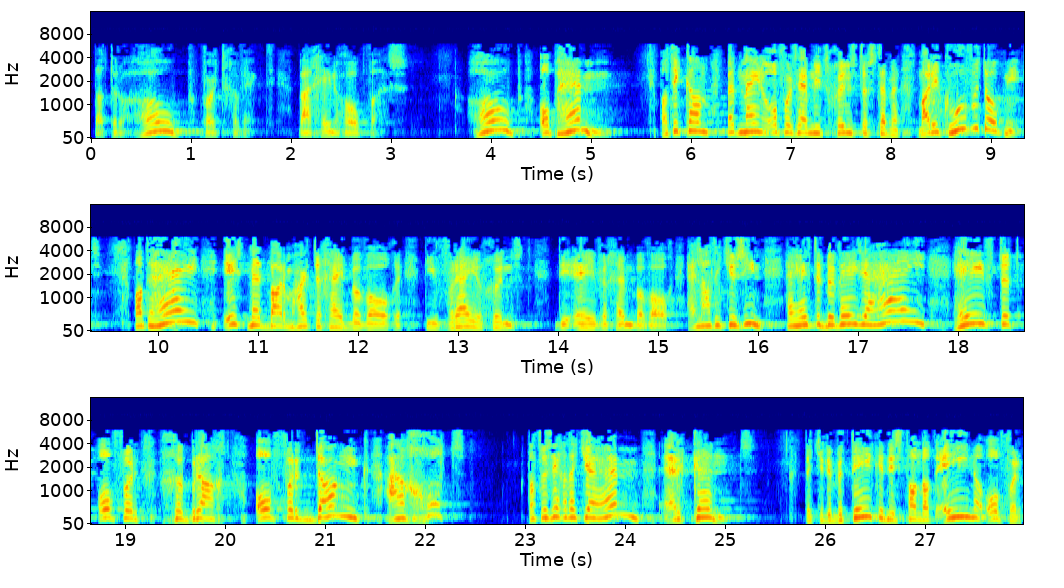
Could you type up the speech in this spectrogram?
Dat er hoop wordt gewekt. Waar geen hoop was. Hoop op Hem. Want ik kan met mijn offers hem niet gunstig stemmen, maar ik hoef het ook niet. Want hij is met barmhartigheid bewogen, die vrije gunst, die eeuwig hem bewoog. Hij laat het je zien, hij heeft het bewezen, hij heeft het offer gebracht. Offerdank aan God. Dat we zeggen dat je hem erkent. Dat je de betekenis van dat ene offer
